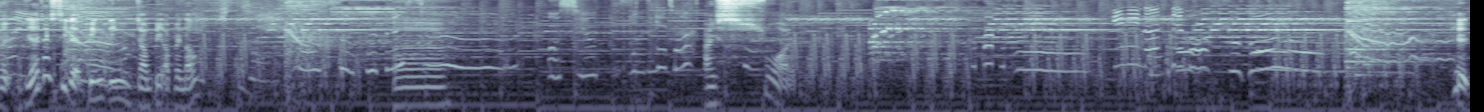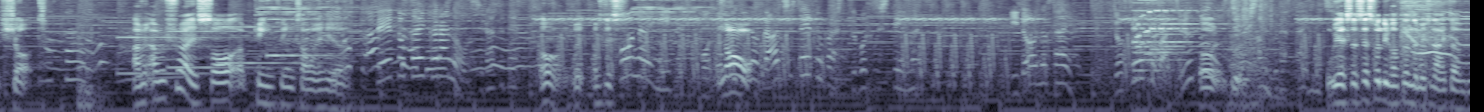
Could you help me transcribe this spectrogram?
Wait, did I just see that pink thing jumping up and down? Uh, I swear. Headshot. I mean, I'm sure I saw a pink thing somewhere here. Oh, wait, what's this? No! Oh, good. We have successfully gotten the mission item.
